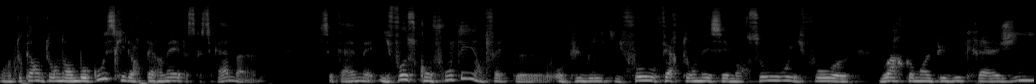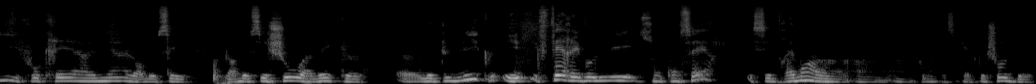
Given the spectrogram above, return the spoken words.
en tout cas en tournant beaucoup, ce qui leur permet, parce que c'est quand même, euh, c'est quand même, il faut se confronter en fait euh, au public, il faut faire tourner ces morceaux, il faut voir comment le public réagit, il faut créer un lien lors de ces, lors de ces shows avec le public et faire évoluer son concert. Et c'est vraiment un, comment dire, c'est quelque chose de,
